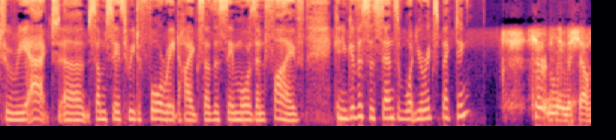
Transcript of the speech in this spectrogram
to react. Uh, some say three to four rate hikes, others say more than five. Can you give us a sense of what you're expecting? Certainly, Michelle.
